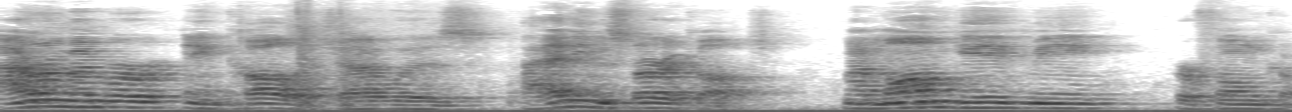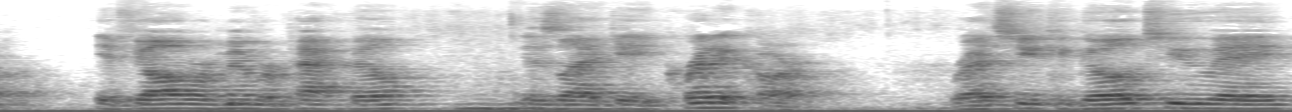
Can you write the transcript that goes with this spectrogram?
I remember in college I was I hadn't even started college. My mom gave me her phone card. If y'all remember, Pac Bell is like a credit card, right? So you could go to a,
